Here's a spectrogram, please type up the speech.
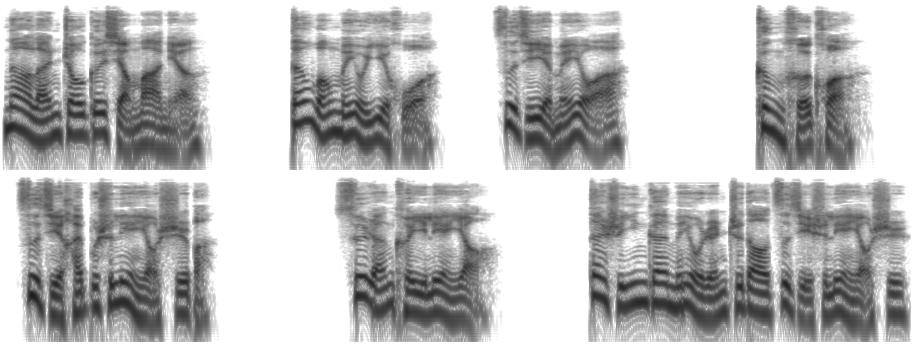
纳兰朝歌想骂娘，丹王没有异火，自己也没有啊，更何况自己还不是炼药师吧？虽然可以炼药，但是应该没有人知道自己是炼药师。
